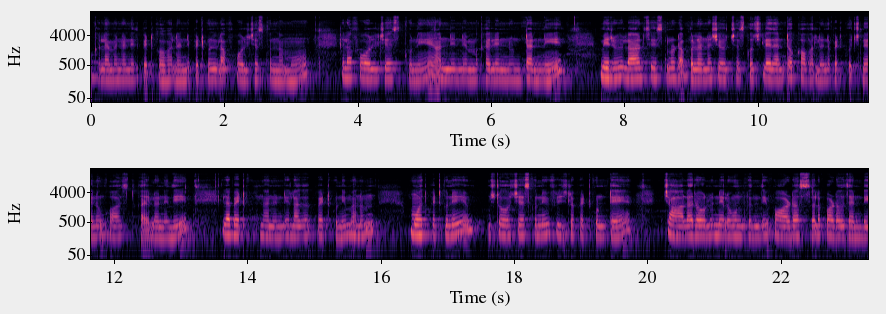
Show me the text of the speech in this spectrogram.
ఒక లెమన్ అనేది పెట్టుకోవాలండి. పెట్టుకుని ఇలా ఫోల్డ్ చేసుకున్నాము. ఇలా ఫోల్డ్ చేసుకుని అన్ని నిమ్మకాయలు ఎన్ని ఉంటాయి మీరు ఇలా చేసుకున్న డబ్బాలన్నా షేవ్ చేసుకోవచ్చు లేదంటే ఒక కవర్లోనే పెట్టుకోవచ్చు. నేను కాస్ట్ కాయలు అనేది ఇలా పెట్టుకుంటున్నానండి. ఇలాగ పెట్టుకుని మనం మూత పెట్టుకుని స్టోర్ చేసుకుని ఫ్రిడ్జ్లో పెట్టుకుంటే చాలా రోజులు నిల్వ ఉంటుంది. పాడు అస్సలు పడవదండి.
